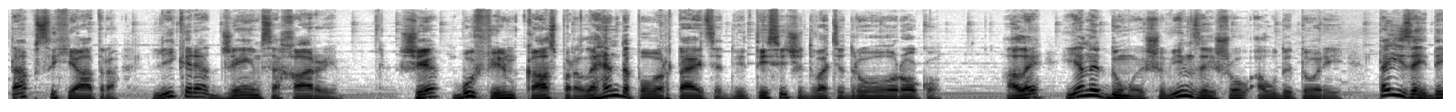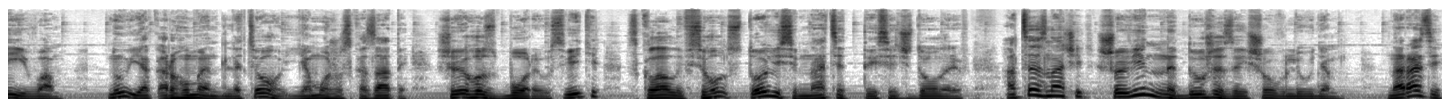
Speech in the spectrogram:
та психіатра, лікаря Джеймса Харві. Ще був фільм Каспер Легенда повертається 2022 року. Але я не думаю, що він зайшов аудиторії, та й зайде і вам. Ну, як аргумент для цього, я можу сказати, що його збори у світі склали всього 118 тисяч доларів, а це значить, що він не дуже зайшов людям. Наразі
